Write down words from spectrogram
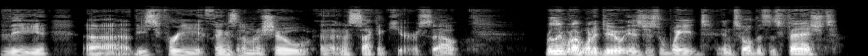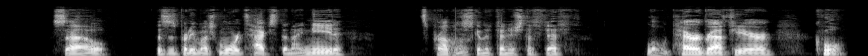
the uh, these free things that I'm going to show uh, in a second here. So really what I want to do is just wait until this is finished. So this is pretty much more text than I need. It's probably just going to finish the fifth little paragraph here. Cool.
